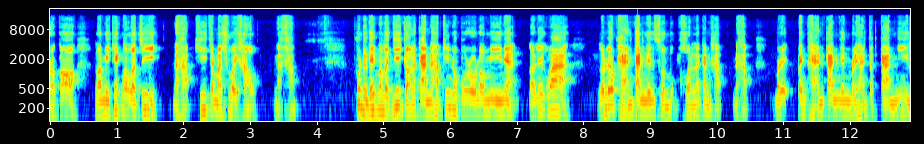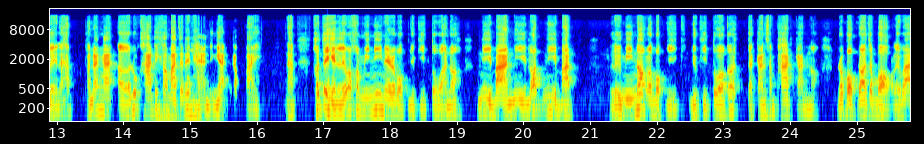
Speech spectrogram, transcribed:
แล้วก็เรามีเทคโนโลยีนะครับ ที่จะมาช่วยเขานะครับ พูดถึงเทคโนโลยีก่อนละกันนะครับ ที่โนบูโรเรามีเนี่ยเราเรียกว่าเราเรียกแผนการเงินส่วนบุคคลแล้วกันครับนะครับ เป็นแผนการเงินบริหารจัดการหนี้เลยนะครับ พนักงานเออลูกค้าที่เข้ามาจะได้แผนอย่างเงี้ยกลับไปนะครับเขาจะเห็นเลยว่าเขามีหนี้ในระบบอยู่กี่ตัวเนาะหนี้บ้านหนี้รถหนี้บัตร หรือมีนอกระบบอีกอยู่กี่ตัวก็จากการสัมภาษณ์กันเนาะระบบเราจะบอกเลยว่า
